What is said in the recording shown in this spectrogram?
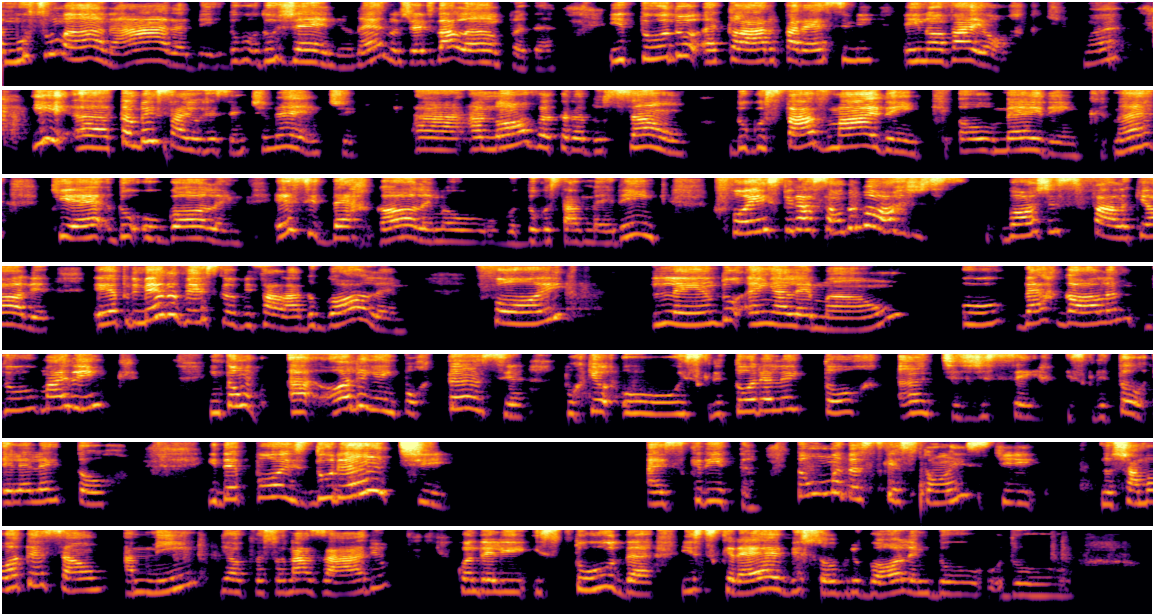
muçulmana, árabe, do, do, gênio, né? no gênio da lâmpada. E tudo, é claro, parece-me em Nova York. É? E também saiu recentemente a, a nova tradução do Gustav Meyrink, ou Meyrink, né? que é do o Golem. Esse Der Golem, o, do Gustav Meyrink, foi inspiração do Borges. Borges fala que, olha, a primeira vez que eu ouvi falar do Golem foi lendo em alemão o Der Golem do Meyrink. Então, olhem a importância, porque o escritor é leitor antes de ser escritor, ele é leitor. E depois, durante a escrita. Então, uma das questões que nos chamou a atenção, a mim e ao professor Nazário, quando ele estuda e escreve sobre o golem do, do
